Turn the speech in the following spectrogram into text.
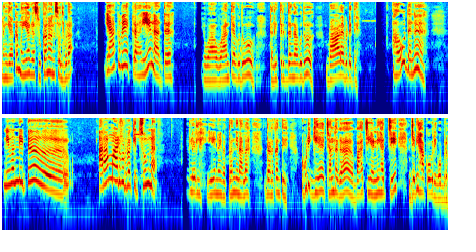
ನಂಗೆ ಯಾಕ ಮೈಯಾಗ ಸುಖನ ಅನ್ಸೋದ್ ಬಿಡ. ಯಾಕೆ ಬೇಕ? ಏನಾತ ಯವ್ವ, ವಾಂತಿ ಆಗುದು, ತಲೆ ತಿರ್ಗ್ದಂಗ ಆಗುದು ಭಾಳ ಬಿಟ್ಟೈತಿ. ಹೌದನ? ನೀವೊಂದಿಟ್ಟು ಆರಾಮ್ ಮಾಡ್ಬಿಡ್ಬೇಕಿತ್ತು ಸುಮ್ಮನೆ ಇರ್ಲಿರ್ಲಿ ಏನು ಇವತ್ತೊಂದಿನ ಅಲ್ಲ, ದಣಕಂತಿ. ಹುಡುಗಿ ಚಂದಾಗ ಬಾಚಿ ಎಣ್ಣೆ ಹಚ್ಚಿ ಜಡಿ ಹಾಕೋಗ್ರಿ ಒಬ್ರು.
